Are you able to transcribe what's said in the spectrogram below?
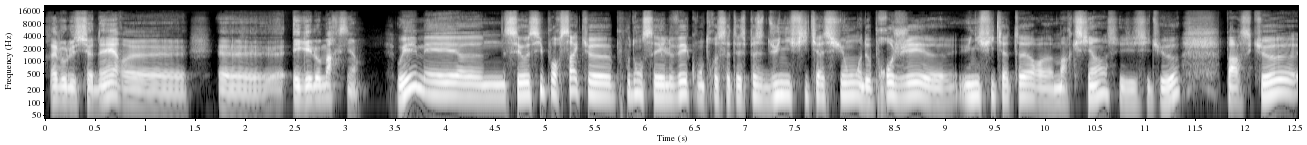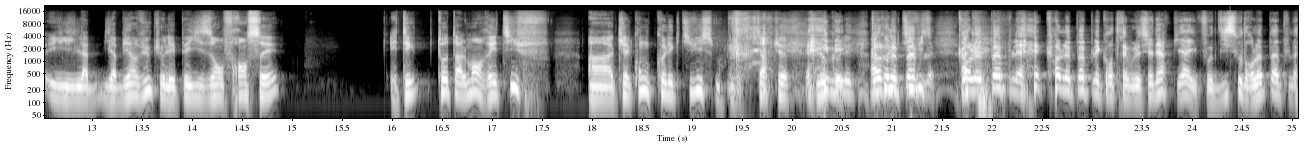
révolutionnaires euh, euh, hégélo-marxiens. Oui, mais euh, c'est aussi pour ça que Proudhon s'est élevé contre cette espèce d'unification, de projet euh, unificateur euh, marxien, si, tu veux, parce que il a, a bien vu que les paysans français étaient totalement rétifs un quelconque collectivisme. C'est-à-dire que le, quand, le peuple, quand, le peuple, quand le peuple est contre-révolutionnaire, Pierre, il faut dissoudre le peuple.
